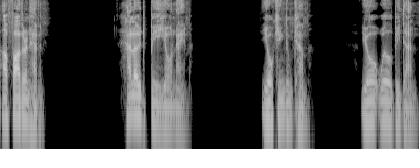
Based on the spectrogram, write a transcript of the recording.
Our Father in heaven, hallowed be your name. Your kingdom come, your will be done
